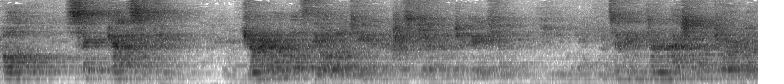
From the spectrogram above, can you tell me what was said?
called sagacity, Journal of Theology and Christian Education. It's an international journal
